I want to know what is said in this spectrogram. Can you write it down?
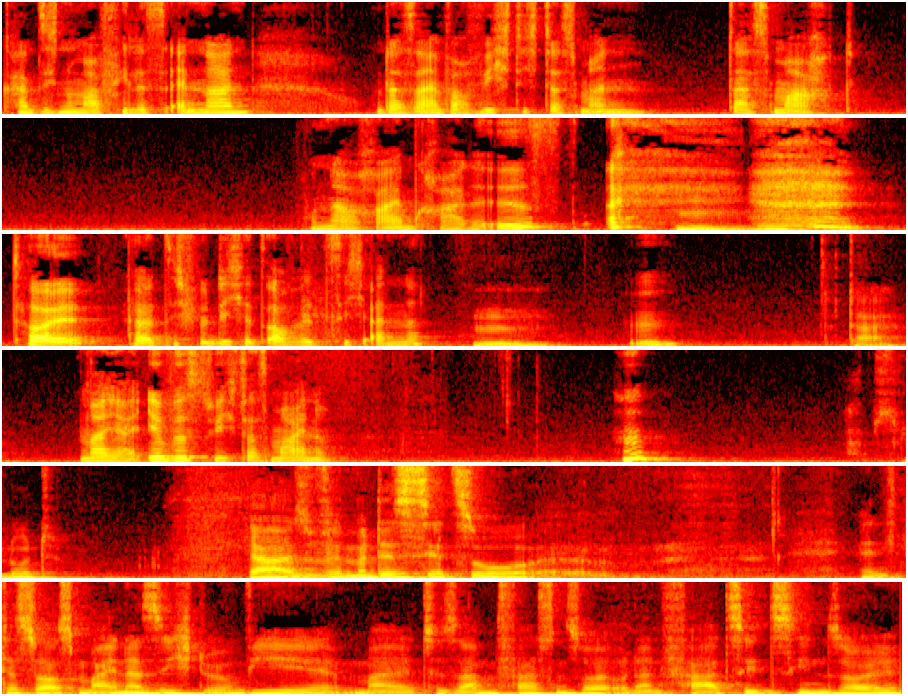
kann sich nun mal vieles ändern. Und das ist einfach wichtig, dass man das macht, wonach einem gerade ist. Toll. Hört sich für dich jetzt auch witzig an, ne? Mhm. Total. Naja, ihr wisst, wie ich das meine. Absolut. Ja, also wenn man das jetzt so, äh, wenn ich das so aus meiner Sicht irgendwie mal zusammenfassen soll oder ein Fazit ziehen soll,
